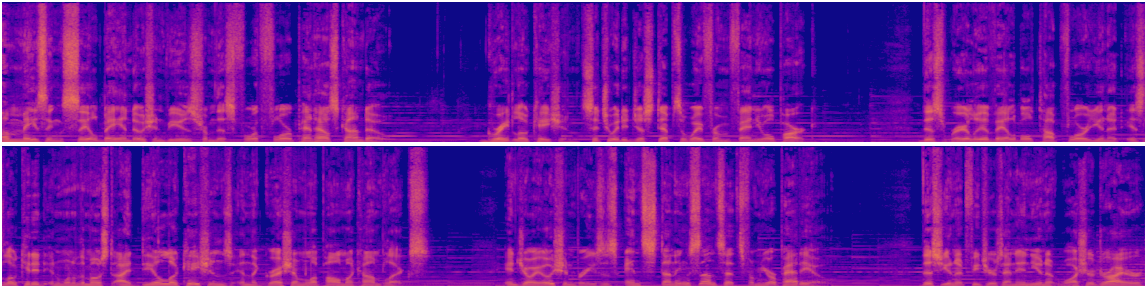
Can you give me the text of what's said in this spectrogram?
Amazing sail bay and ocean views from this fourth floor penthouse condo. Great location, situated just steps away from Fanuel Park. This rarely available top floor unit is located in one of the most ideal locations in the Gresham La Palma complex. Enjoy ocean breezes and stunning sunsets from your patio. This unit features an in unit washer dryer,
